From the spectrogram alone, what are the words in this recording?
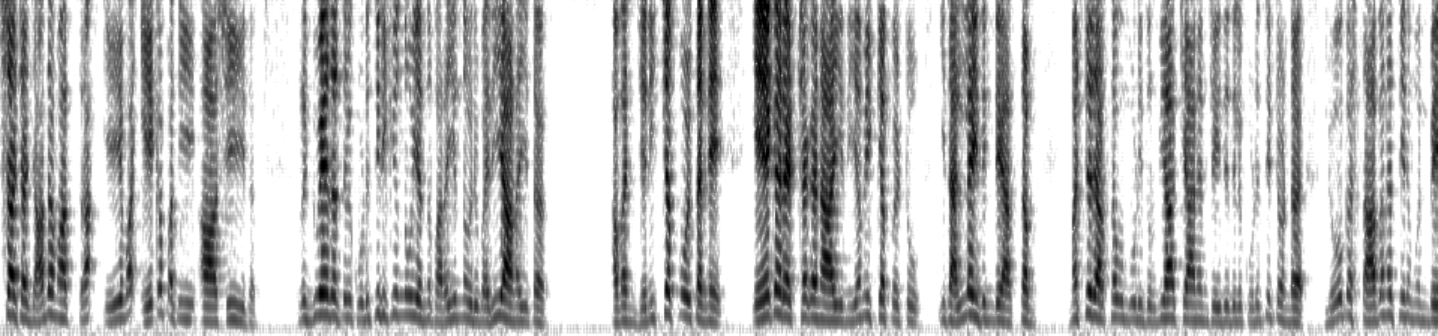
സച ജാതമാത്ര ഏവ ഏകപതി ആസീത്. ഋഗ്വേദത്തിൽ കൊടുത്തിരിക്കുന്നു എന്ന് പറയുന്ന ഒരു വരിയാണ് ഇത്. അവൻ ജനിച്ചപ്പോൾ തന്നെ ഏകരക്ഷകനായി നിയമിക്കപ്പെട്ടു. ഇതല്ല ഇതിന്റെ അർത്ഥം. മറ്റൊരർത്ഥവും കൂടി ദുർവ്യാഖ്യാനം ചെയ്ത് ഇതിൽ കൊടുത്തിട്ടുണ്ട്. ലോകസ്ഥാപനത്തിന് മുൻപേ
